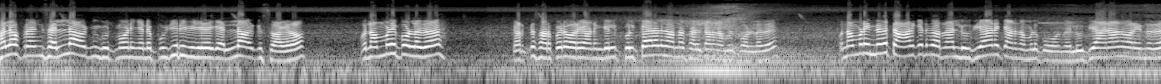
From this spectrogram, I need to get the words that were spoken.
ഹലോ ഫ്രണ്ട്സ് എല്ലാവർക്കും ഗുഡ് മോർണിംഗ് എന്റെ പുതിയൊരു വീഡിയോയിലേക്ക് എല്ലാവർക്കും സ്വാഗതം. അപ്പോൾ നമ്മളിപ്പോൾ ഉള്ളത് കറക്റ്റ് സർപ്പേര് പറയുകയാണെങ്കിൽ കുൽക്കാരൽ എന്ന് പറഞ്ഞ സ്ഥലത്താണ് നമ്മളിപ്പോൾ ഉള്ളത്. അപ്പോൾ നമ്മുടെ ഇന്നത്തെ ടാർഗറ്റ് എന്ന് പറഞ്ഞാൽ ലുധിയാനയ്ക്കാണ് നമ്മൾ പോകുന്നത്. ലുധിയാന എന്ന് പറയുന്നത്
